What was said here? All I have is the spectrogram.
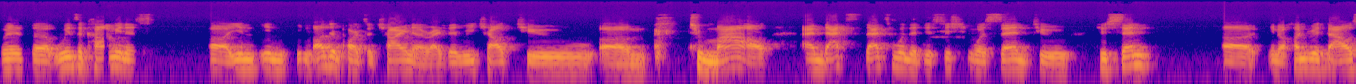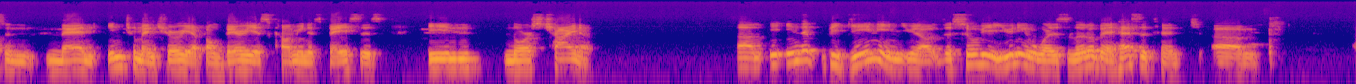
with uh, with the communists uh, in, in in other parts of China. Right, they reach out to um, to Mao, and that's that's when the decision was sent to to send uh, you know hundred thousand men into Manchuria from various communist bases in North China um, in the beginning, you know, the Soviet Union was a little bit hesitant um,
